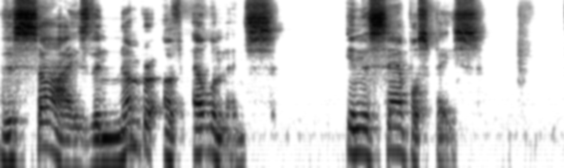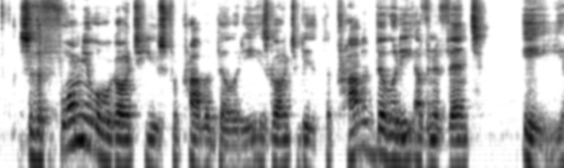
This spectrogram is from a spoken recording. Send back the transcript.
the size, the number of elements in the sample space. So the formula we're going to use for probability is going to be that the probability of an event E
